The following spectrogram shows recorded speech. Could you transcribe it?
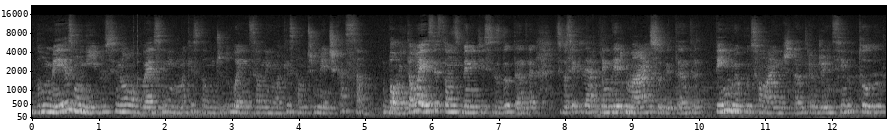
do mesmo nível se não houvesse nenhuma questão de doença ou nenhuma questão de medicação. Bom, então esses são os benefícios do Tantra. Se você quiser aprender mais sobre Tantra, tem o meu curso online de Tantra, onde eu ensino tudo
